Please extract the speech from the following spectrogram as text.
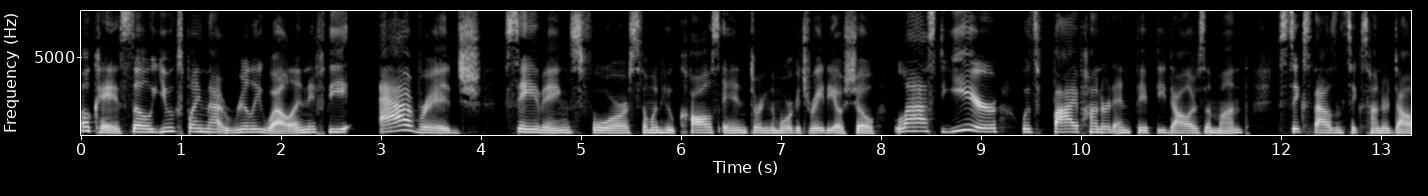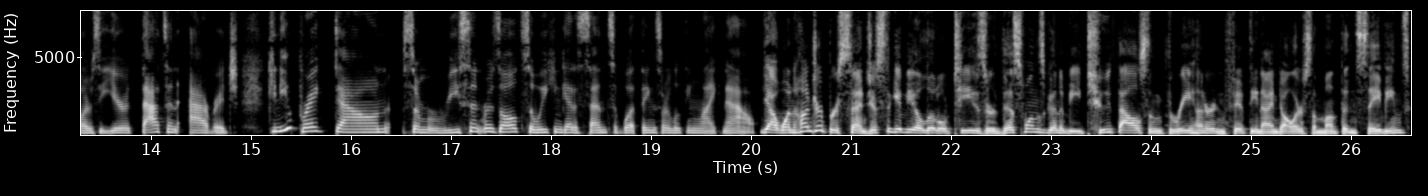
Okay, so you explained that really well. And if the average savings for someone who calls in during the mortgage radio show last year was $550 a month, $6,600 a year. That's an average. Can you break down some recent results so we can get a sense of what things are looking like now? Yeah, 100%. Just to give you a little teaser, this one's going to be $2,359 a month in savings.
